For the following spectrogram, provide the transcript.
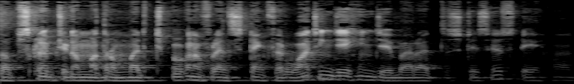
సబ్స్క్రైబ్ చేయడం మాత్రం మర్చిపోకండి ఫ్రెండ్స్ థ్యాంక్ ఫర్ వాచింగ్ జై హింద్ జై Bharat. Stay safe stay home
